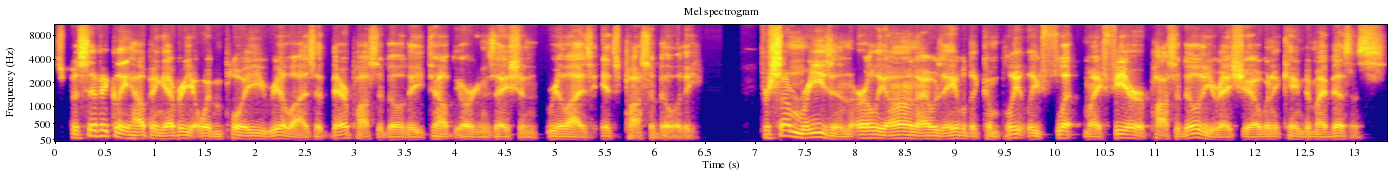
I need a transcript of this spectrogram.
Specifically, helping every employee realize that their possibility to help the organization realize its possibility. For some reason, early on, I was able to completely flip my fear possibility ratio when it came to my business.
